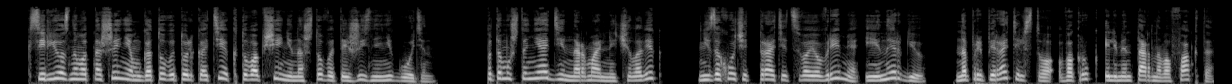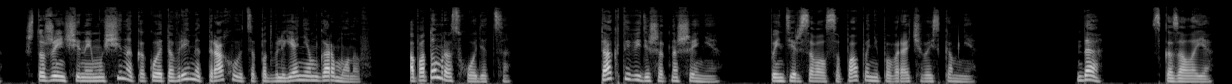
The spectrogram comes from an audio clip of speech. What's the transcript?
— «к серьезным отношениям готовы только те, кто вообще ни на что в этой жизни не годен. Потому что ни один нормальный человек не захочет тратить свое время и энергию на препирательство вокруг элементарного факта, что женщина и мужчина какое-то время трахаются под влиянием гормонов, а потом расходятся. «Так ты видишь отношения?» — поинтересовался папа, не поворачиваясь ко мне. «Да», — сказала я.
